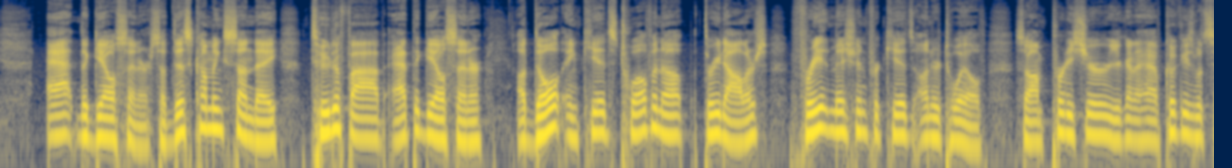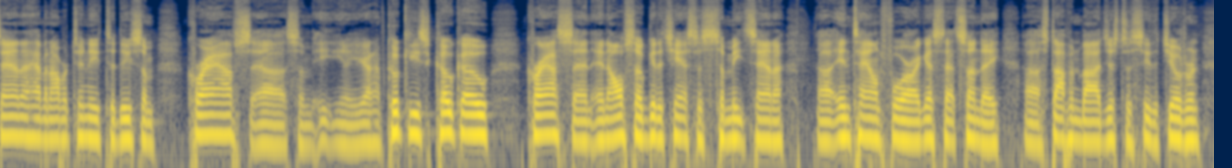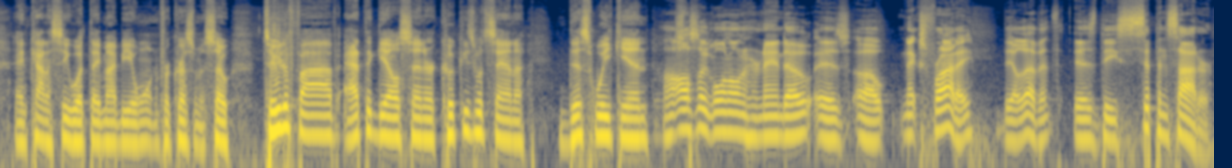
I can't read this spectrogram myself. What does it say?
at the Gale Center. So this coming Sunday, 2 to 5 at the Gale Center. Adult and kids 12 and up, $3. Free admission for kids under 12. So I'm pretty sure you're going to have cookies with Santa, have an opportunity to do some crafts, uh, some, you know, you're going to have cookies, cocoa, crafts, and, and also get a chance to, to meet Santa uh, in town for, I guess, that Sunday, uh, stopping by just to see the children and kind of see what they might be wanting for Christmas. So 2 to 5 at the Gale Center, cookies with Santa this weekend. Also going on in Hernando is uh, next Friday, the 11th, is the Sip and Cider.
